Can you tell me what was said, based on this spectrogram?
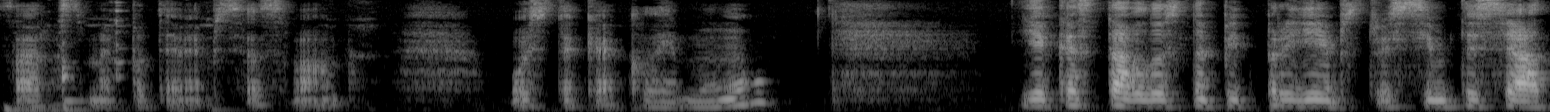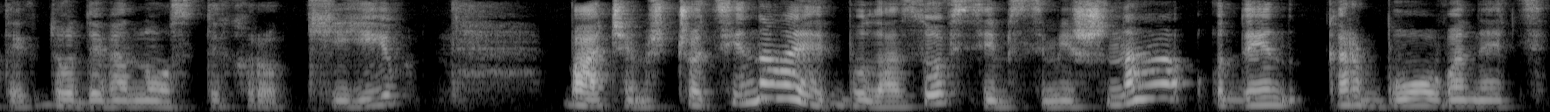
Зараз ми подивимося з вами. Ось таке клеймо, яке ставилось на підприємстві з 70-х до 90-х років. Бачимо, що ціна була зовсім смішна, один карбованець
